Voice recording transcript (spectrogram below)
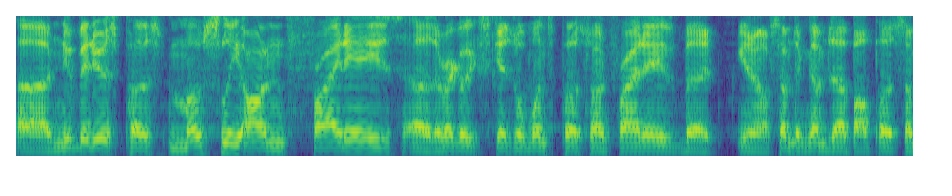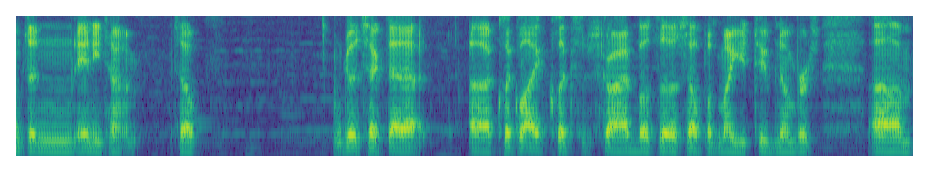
Uh, new videos post mostly on Fridays. Uh, the regularly scheduled ones post on Fridays, but you know if something comes up, I'll post something anytime. So go check that out. Uh, click like, click subscribe. Both of those help with my YouTube numbers. Um,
